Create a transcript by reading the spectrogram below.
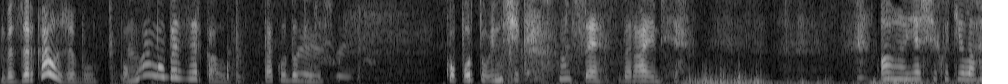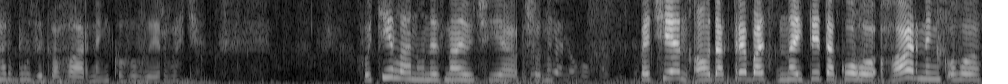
Без зеркал вже був? По-моєму, без зеркал був. Так удобніше. Копотунчик. Ну все, збираємося. А, я ще хотіла гарбузика гарненького вирвати. Хотіла, ну не знаю, чи я. Що не... Печен, о, так треба знайти такого гарненького,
